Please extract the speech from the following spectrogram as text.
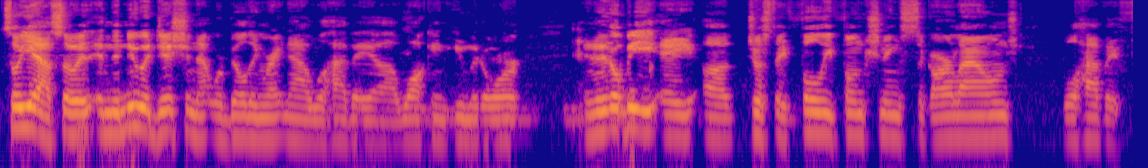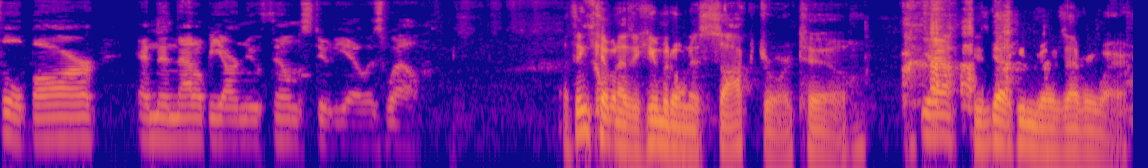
So yeah, so in the new edition that we're building right now, we'll have a uh, walk-in humidor and it'll be a uh, just a fully functioning cigar lounge. We'll have a full bar, and then that'll be our new film studio as well. I think Kevin has a humidor in his sock drawer too. Yeah. He's got humidors everywhere.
